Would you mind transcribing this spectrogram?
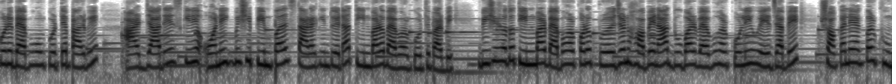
করে ব্যবহার করতে পারবে, আর যাদের স্কিনে অনেক বেশি পিম্পলস তারা কিন্তু এটা তিনবারও ব্যবহার করতে পারবে। বিশেষত তিনবার ব্যবহার করার প্রয়োজন হবে না, দুবার ব্যবহার করলেই হয়ে যাবে, সকালে একবার ঘুম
